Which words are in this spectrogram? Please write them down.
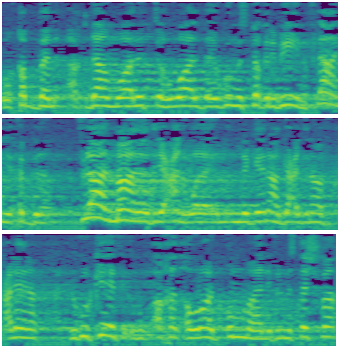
وقبل أقدام والدته ووالده يقول مستغربين فلان يحبنا. فلان ما ندري عنه ولا لقيناه قاعد ينافق علينا. يقول كيف أخذ أوراق أمه اللي في المستشفى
